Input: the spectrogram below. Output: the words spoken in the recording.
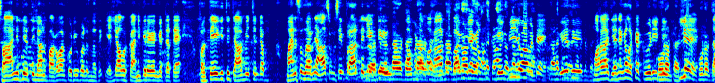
സാന്നിധ്യത്തിലാണ് ഭഗവാൻ കൊടികൊള്ളുന്നത്. എല്ലാവർക്കും അനുഗ്രഹം കിട്ടട്ടെ. പ്രത്യേകിച്ച് ചാമ്യച്ചന്റെ മനസ്സ് നിറഞ്ഞ ആശംസയും പ്രാർത്ഥനയും നമ്മുടെ നടക്കണമല്ലോ, ഗംഭീരമാവട്ടെ. ഏത്. മഹാജനങ്ങളൊക്കെ കൂടിയിട്ട് ഇല്ലേ? കൂടട്ടെ,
